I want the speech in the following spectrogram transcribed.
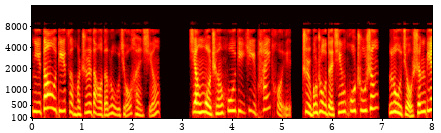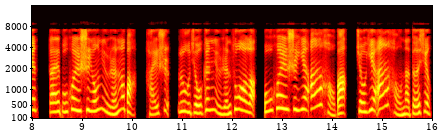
你到底怎么知道的？陆九很行。江莫尘忽地一拍腿，止不住的惊呼出声：“陆九身边该不会是有女人了吧？还是陆九跟女人做了？不会是叶安好吧？就叶安好那德行，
